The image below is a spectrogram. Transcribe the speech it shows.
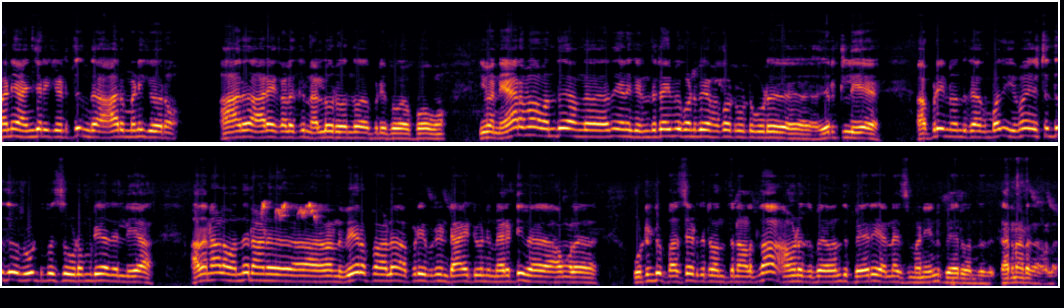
மணி அஞ்சரைக்கு எடுத்து இங்கே ஆறு மணிக்கு வரும். ஆறு ஆறே காலுக்கு நல்லூர் வந்து அப்படி போவோம் போகும். இவன் நேரமாக வந்து அங்கே வந்து எனக்கு இந்த டைமே கொண்டு போய் அக்கௌண்ட் விட்டு கொடு இருக்கலையே அப்படின்னு வந்து கேட்கும்போது இவன் இஷ்டத்துக்கு ரூட் பஸ் விட முடியாது இல்லையா? அதனால் வந்து நான் நான் வீரப்பால் அப்படி இப்படின்னு டாய்ட்டு பண்ணி மிரட்டி அவங்கள விட்டுட்டு பஸ் எடுத்துகிட்டு வந்ததுனால தான் அவனுக்கு வந்து பேர் என்எஸ் மணின்னு பேர் வந்தது கர்நாடகாவில்.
